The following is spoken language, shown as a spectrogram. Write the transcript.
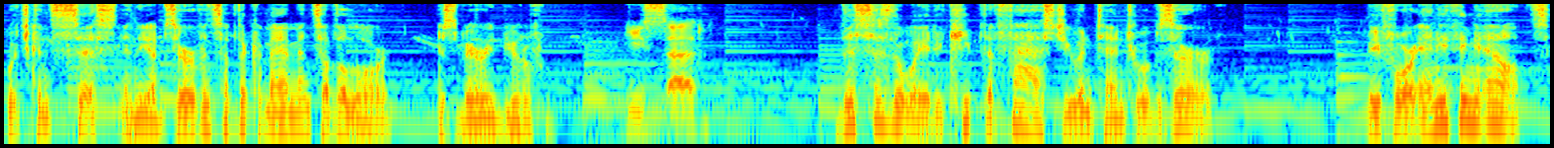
which consists in the observance of the commandments of the Lord, is very beautiful. He said, This is the way to keep the fast you intend to observe. Before anything else,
